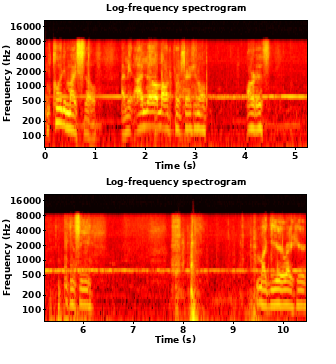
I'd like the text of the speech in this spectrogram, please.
including myself. I mean, I know I'm not a professional artist. You can see my gear right here.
